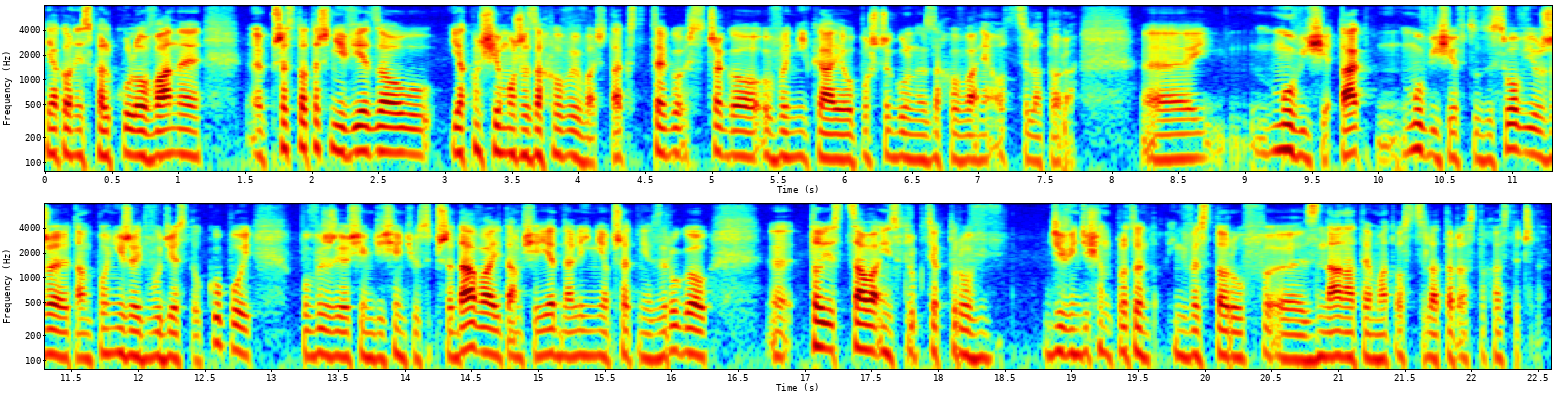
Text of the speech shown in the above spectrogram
jak on jest kalkulowany, e, przez to też nie wiedzą, jak on się może zachowywać, tak? Z, tego, z czego wynikają poszczególne zachowania oscylatora. E, Mówi się, tak? Mówi się w cudzysłowie, że tam poniżej 20 kupuj, powyżej 80 sprzedawaj, tam się jedna linia przetnie z drugą. E, To jest cała instrukcja, którą 90% inwestorów e, zna na temat oscylatora stochastycznego.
